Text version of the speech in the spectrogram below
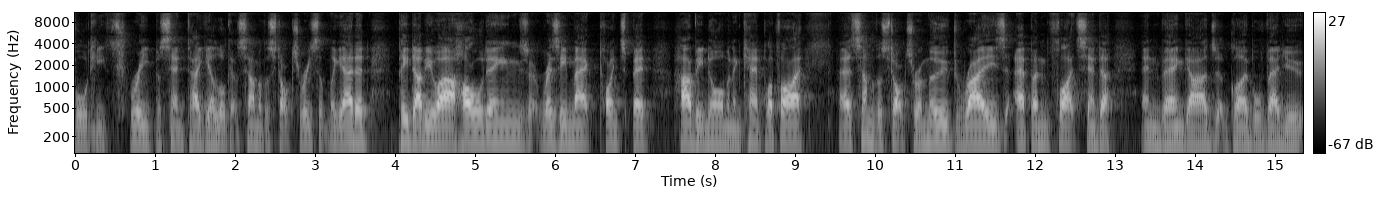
43%. Taking a look at some of the stocks recently added PWR Holdings, Resimac, PointsBet, Harvey Norman, and Camplify. Uh, some of the stocks removed Raiz, Appen, Flight Centre, and Vanguard's Global Value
